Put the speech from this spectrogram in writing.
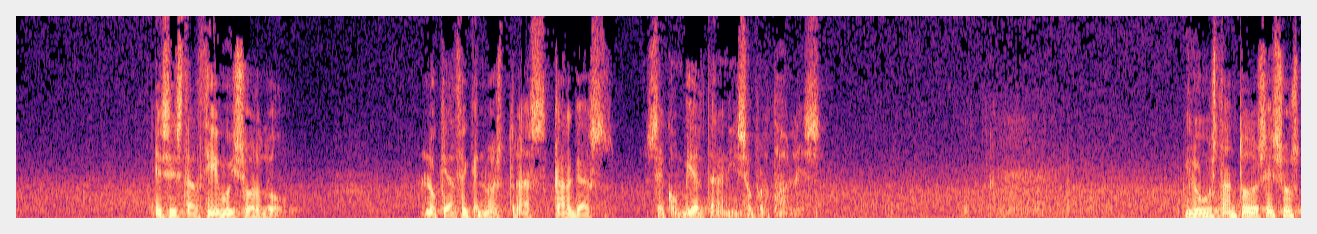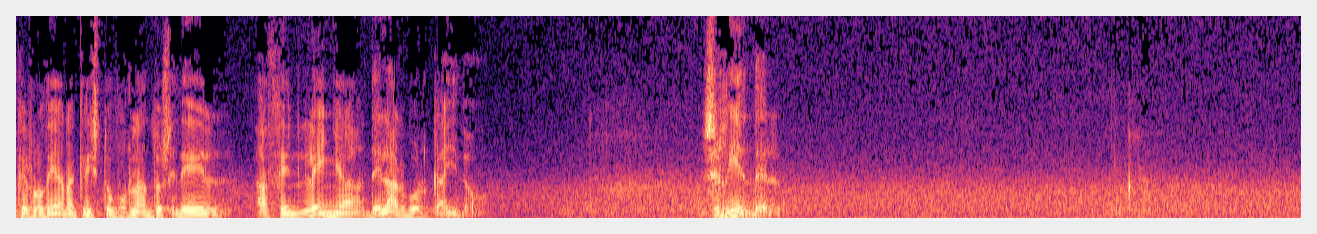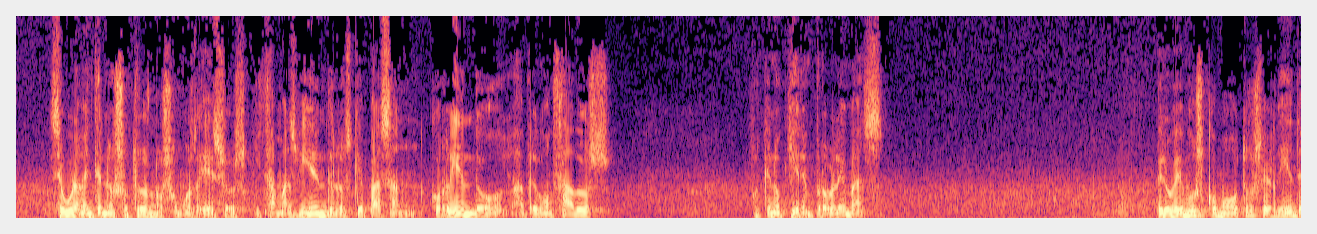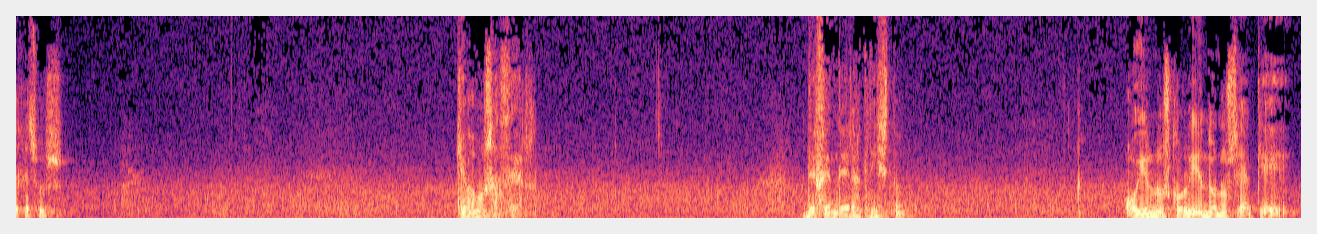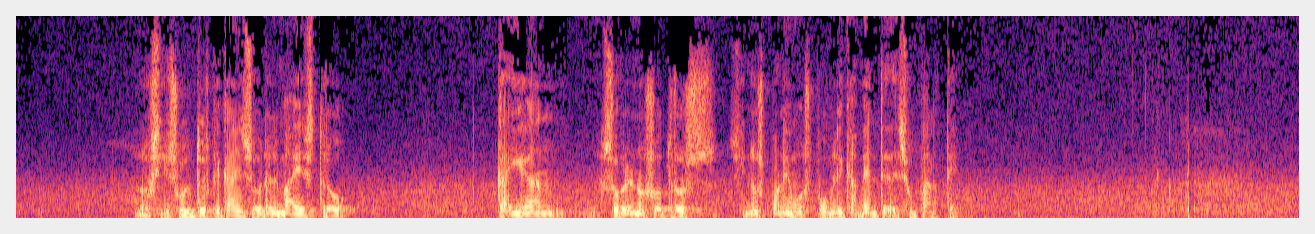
ese estar ciego y sordo lo que hace que nuestras cargas se conviertan en insoportables. Y luego están todos esos que rodean a Cristo burlándose de él, hacen leña del árbol caído, se ríen de él. Seguramente nosotros no somos de esos, quizá más bien de los que pasan corriendo, avergonzados, porque no quieren problemas. Pero vemos como otros se ríen de Jesús. ¿Qué vamos a hacer? ¿Defender a Cristo? ¿O irnos corriendo, no sea que los insultos que caen sobre el Maestro caigan sobre nosotros si nos ponemos públicamente de su parte.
